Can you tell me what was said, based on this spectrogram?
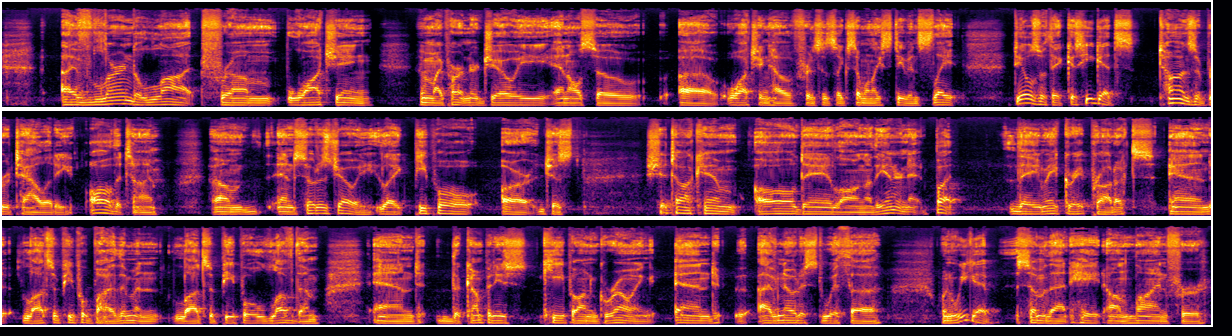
I've learned a lot from watching my partner Joey and also uh, watching how, for instance, like someone like Steven Slate deals with it because he gets tons of brutality all the time. Um, and so does Joey. Like people are just shit talk him all day long on the internet. But they make great products and lots of people buy them and lots of people love them. And the companies keep on growing. And i've noticed with uh, when we get some of that hate online for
